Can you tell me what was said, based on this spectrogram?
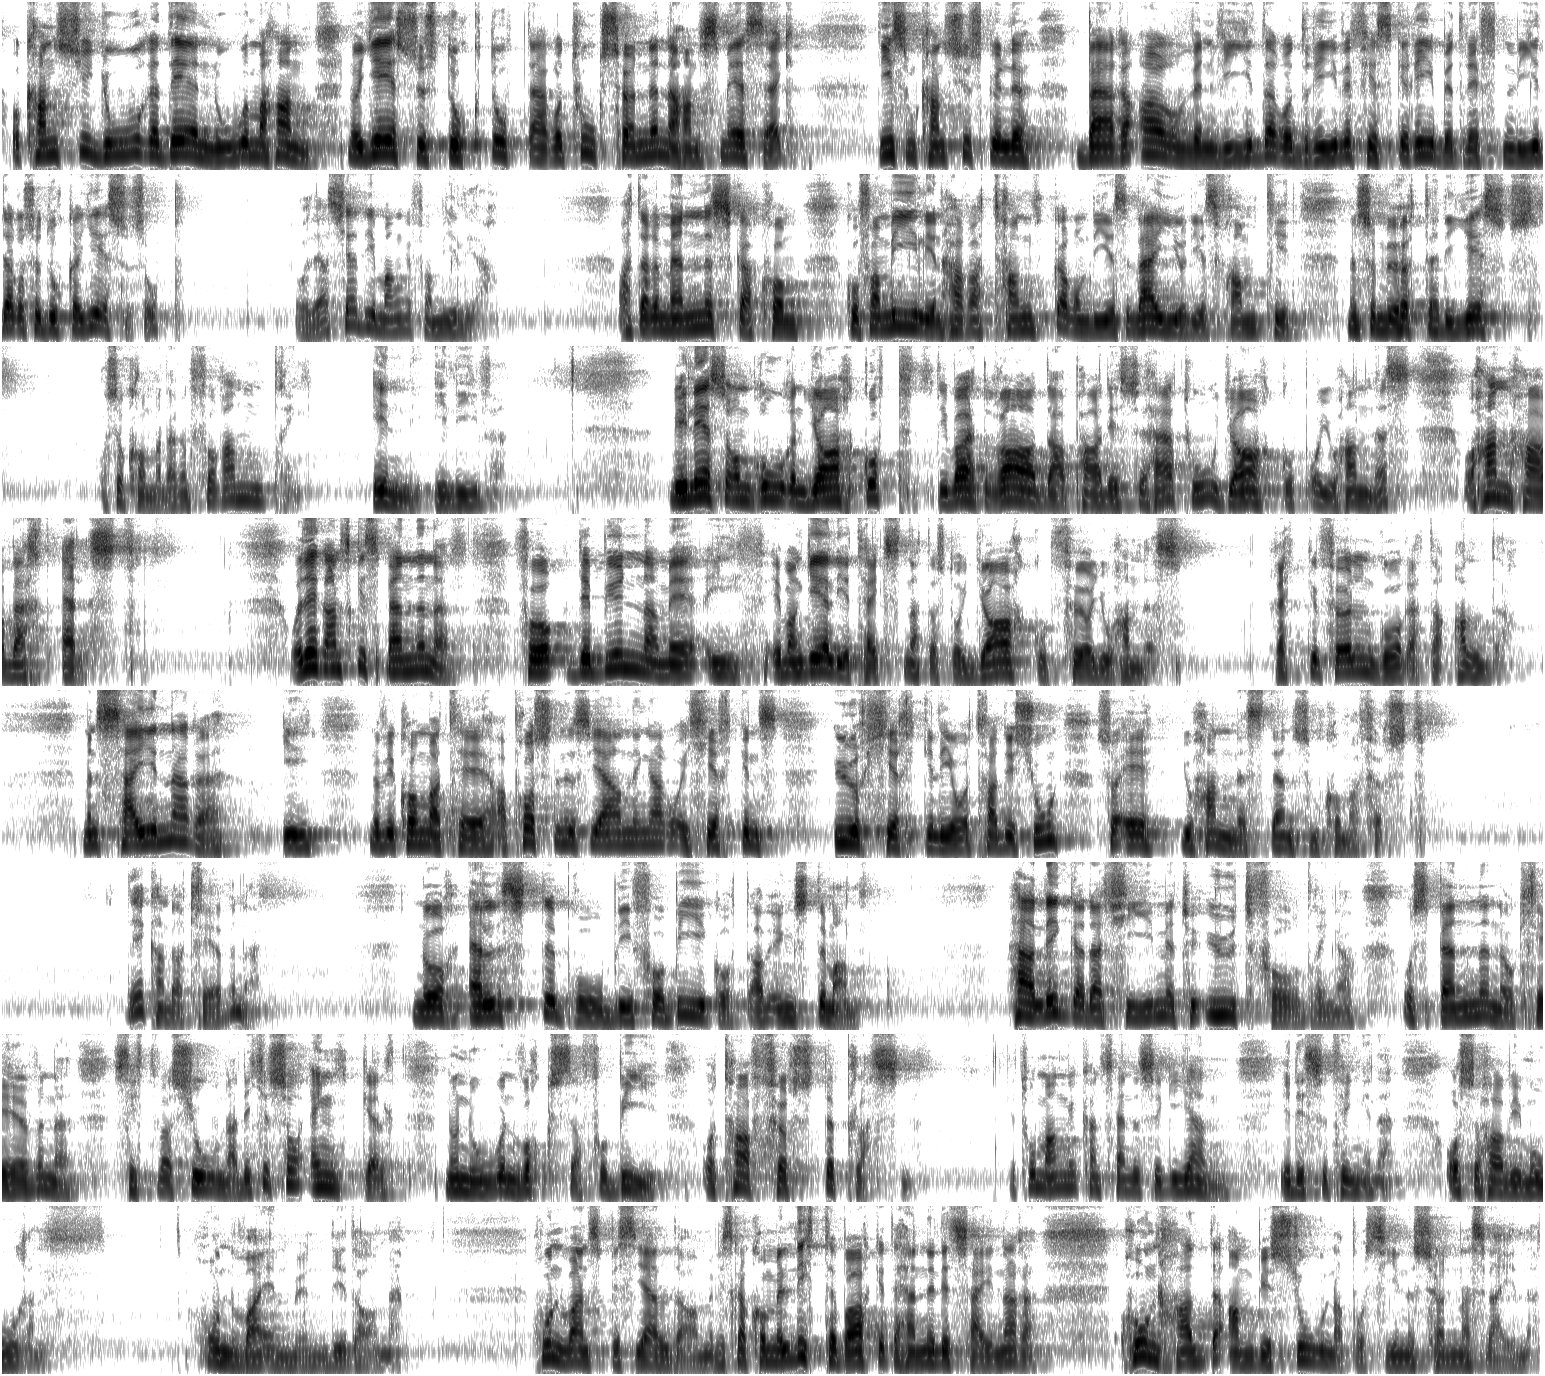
Og kanskje gjorde det noe med han når Jesus dukket opp der og tok sønnene hans med seg. De som kanskje skulle bære arven videre og drive fiskeribedriften videre. Og så dukker Jesus opp. Og det har skjedd i mange familier. At det er mennesker kom, hvor familien har hatt tanker om deres vei og deres framtid, men så møter de Jesus. Og så kommer det en forandring inn i livet. Vi leser om broren Jakob. De var et radarpar, disse her to. Jakob og Johannes. Og han har vært eldst. Og Det er ganske spennende, for det begynner med i evangelieteksten at det står Jakob før Johannes. Rekkefølgen går etter alder. Men seinere, når vi kommer til apostlenes gjerninger og i kirkens urkirkelige tradisjon, så er Johannes den som kommer først. Det kan være krevende når eldstebror blir forbigått av yngstemann. Her ligger det kime til utfordringer og spennende og krevende situasjoner. Det er ikke så enkelt når noen vokser forbi og tar førsteplassen. Jeg tror mange kan kjenne seg igjen i disse tingene. Og så har vi moren. Hun var en myndig dame. Hun var en spesiell dame. Vi skal komme litt tilbake til henne litt seinere. Hun hadde ambisjoner på sine sønners vegne.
